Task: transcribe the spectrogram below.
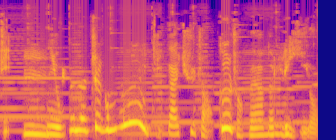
的，嗯，你为了这个目的再去找各种各样的理由。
